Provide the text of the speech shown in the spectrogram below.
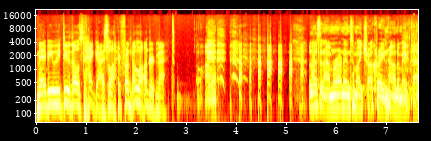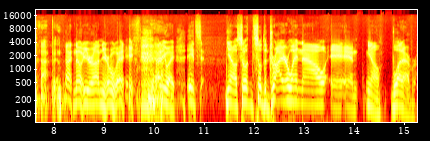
Maybe we do those dead guys live from the laundromat. Oh, Listen, I'm running to my truck right now to make that happen. I know you're on your way. Anyway, it's you know, so so the dryer went now and, and you know, whatever.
